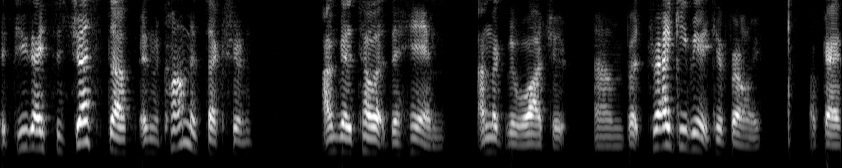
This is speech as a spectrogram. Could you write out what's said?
If you guys suggest stuff in the comment section, I'm gonna tell it to him. I'm not gonna watch it, um, but try keeping it kid friendly. Okay.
